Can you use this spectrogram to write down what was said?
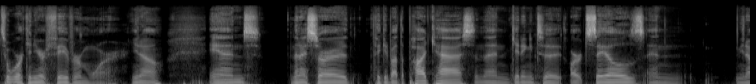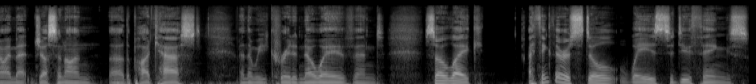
to work in your favor more, you know? And then I started thinking about the podcast and then getting into art sales. And, you know, I met Justin on uh, the podcast and then we created NOH/WAVE. And so, like, I think there are still ways to do things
